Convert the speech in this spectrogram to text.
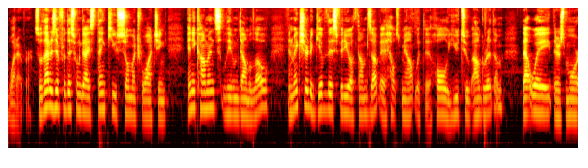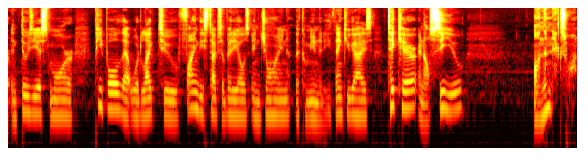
whatever. So that is it for this one, guys. Thank you so much for watching. Any comments, leave them down below. And make sure to give this video a thumbs up. It helps me out with the whole YouTube algorithm. That way there's more enthusiasts, more people that would like to find these types of videos and join the community. Thank you guys. Take care and I'll see you on the next one.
